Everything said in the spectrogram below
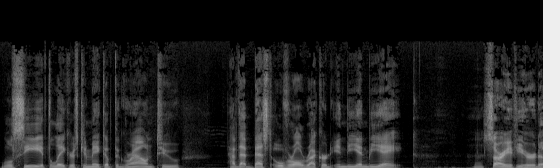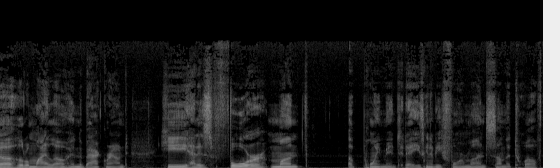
we'll see if the Lakers can make up the ground to have that best overall record in the NBA. Uh, sorry if you heard a little Milo in the background. He had his four month appointment today. He's going to be four months on the 12th,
